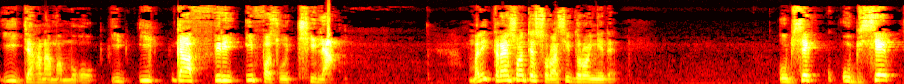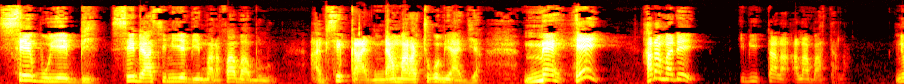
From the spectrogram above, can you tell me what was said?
i jahanama mɔgɔ i i i faso ci la mali transition tɛ sɔrɔsi dɔrɔn ye dɛ ye bi se bɛ asimi ye bi marifa b'a bolo k'a namara hey hadamaden i b'i ta la ala b'a ta ye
